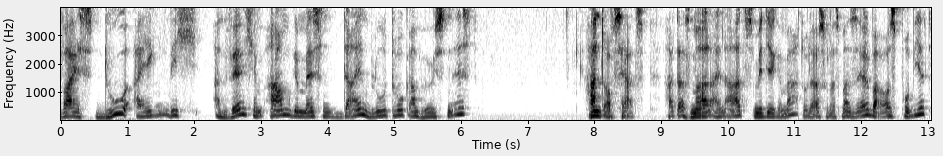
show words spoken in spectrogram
weißt du eigentlich, an welchem Arm gemessen dein Blutdruck am höchsten ist? Hand aufs Herz. Hat das mal ein Arzt mit dir gemacht oder hast du das mal selber ausprobiert?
